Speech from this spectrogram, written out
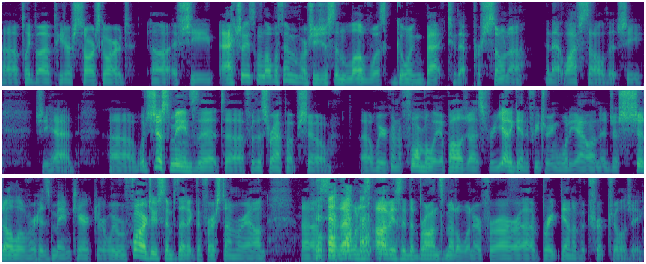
uh, played by Peter Sarsgaard, uh, if she actually is in love with him or she's just in love with going back to that persona and that lifestyle that she she had. Uh, which just means that uh, for this wrap up show, uh, we are going to formally apologize for yet again featuring Woody Allen and just shit all over his main character. We were far too sympathetic the first time around. Uh, so that one is obviously the bronze medal winner for our uh, breakdown of a trip trilogy.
